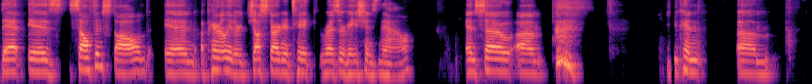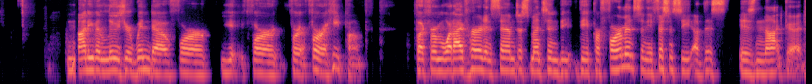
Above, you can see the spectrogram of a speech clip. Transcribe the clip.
that is self-installed and apparently they're just starting to take reservations now. And so um, you can um, not even lose your window for, for, for, for a heat pump. But from what I've heard and Sam just mentioned, the, the performance and the efficiency of this is not good.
